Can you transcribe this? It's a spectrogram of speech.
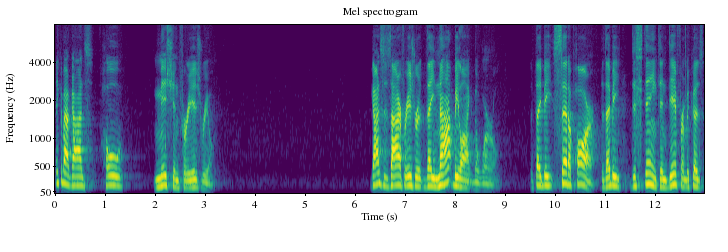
Think about God's whole mission for Israel. God's desire for Israel, they not be like the world, that they be set apart, that they be distinct and different because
